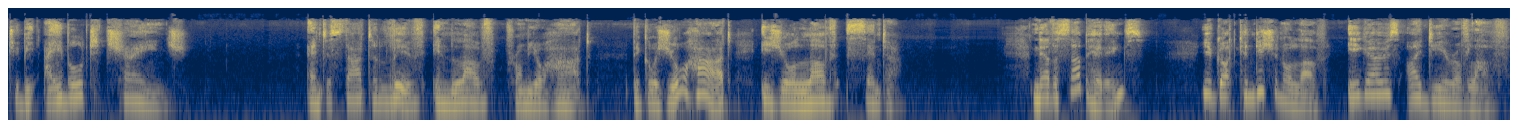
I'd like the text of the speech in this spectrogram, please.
to be able to change and to start to live in love from your heart because your heart is your love center. Now, the subheadings you've got conditional love, ego's idea of love.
